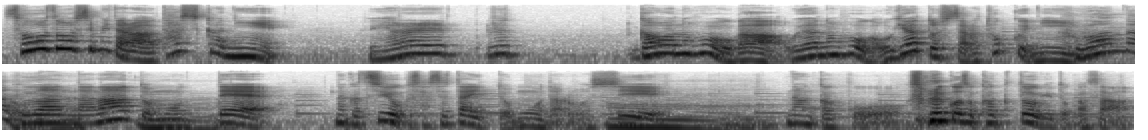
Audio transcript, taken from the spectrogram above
想像してみたら確かにやられる側の方が親の方が親としたら特に不安だ不安だなと思って、なんか強くさせたいって思うだろうし、うん。なんかこう それこそ格闘技とかさ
